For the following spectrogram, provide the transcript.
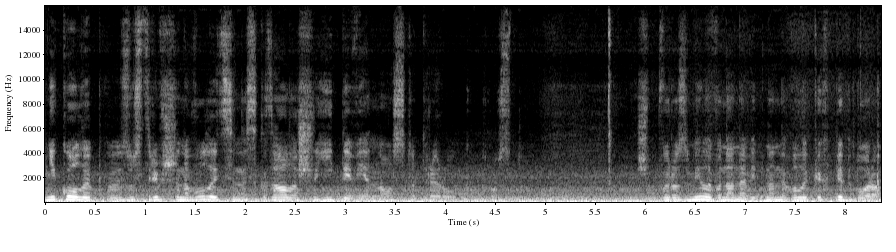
ніколи б зустрівши на вулиці, не сказала, що їй 93 роки. Просто щоб ви розуміли, вона навіть на невеликих підборах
